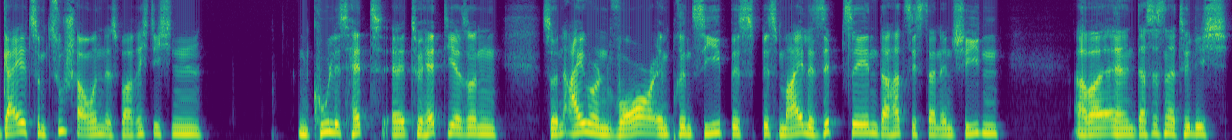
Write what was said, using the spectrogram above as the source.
geil zum Zuschauen. Es war richtig ein, ein cooles Head-to-Head -Head hier, so ein, so ein Iron War im Prinzip bis, bis Meile 17. Da hat sich dann entschieden. Aber äh, das ist natürlich,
